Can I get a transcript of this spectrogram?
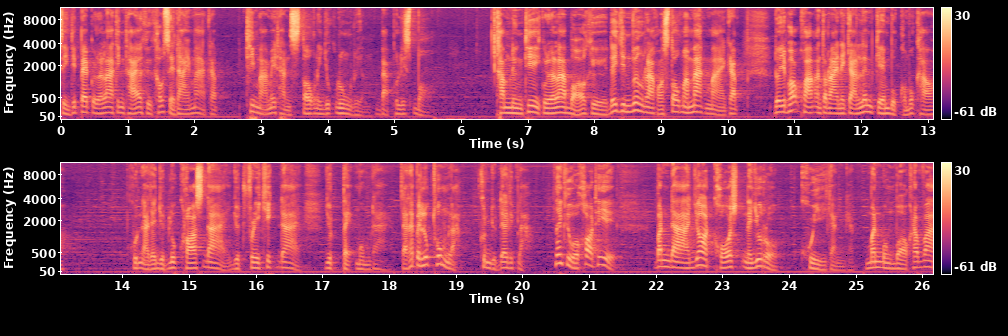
สิ่งที่เป๊ปกัวเดล่าทิ้งท้ายก็คือเขาเสียดายมากครับที่มาไม่ทันสโต๊กในยุครุ่งเรืองแบบ police ball คำหนึ่งที่กูเรล่าบอกก็คือ ได้ยินเรื่องราวของสโต๊กมามากมายครับ โดยเฉพาะความอันตรายในการเล่นเกมบุกของพวกเขา คุณอาจจะหยุดลูกครอสได้ หยุดฟรีคิกได้ หยุดเตะมุมได้ แต่ถ้าเป็นลูกทุ่มล่ะ คุณหยุดได้หรือเปล่า นั่นคือหัวข้อที่บรรดายอดโค้ชในยุโรปคุยกันครับ มันบ่งบอกครับว่า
